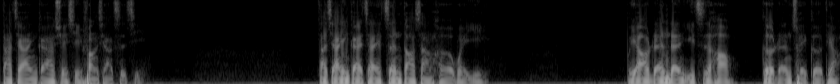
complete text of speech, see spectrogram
大家应该要学习放下自己。大家应该在真道上合而为一，不要人人一支号，各人吹各调。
